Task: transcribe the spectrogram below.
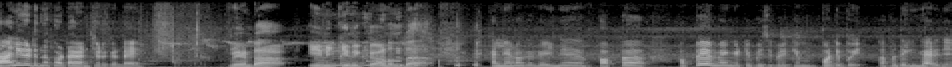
താലി കെട്ടുന്ന ഫോട്ടോ കാണിച്ചു കൊടുക്കട്ടെ? വേണ്ട എനിക്കിനി കാണണ്ട. കല്യാണമൊക്കെ കഴിഞ്ഞ് പപ്പ പപ്പയും അമ്മയും കെട്ടിപ്പിടിച്ചപ്പോഴേക്കും പൊട്ടിപ്പോയി. അപ്പത്തേക്കും കരഞ്ഞ്.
